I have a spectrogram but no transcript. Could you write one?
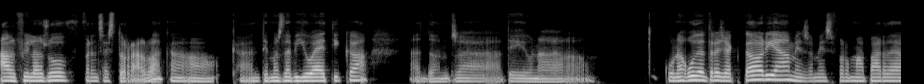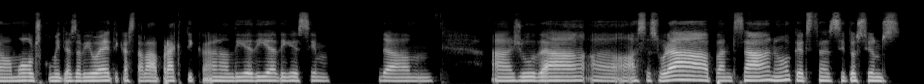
al filòsof Francesc Torralba, que, que en temes de bioètica uh, doncs, uh, té una coneguda trajectòria, a més a més forma part de molts comitès de bioètica, està a la pràctica en el dia a dia, diguéssim, de, a ajudar a assessorar, a pensar no? aquestes situacions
